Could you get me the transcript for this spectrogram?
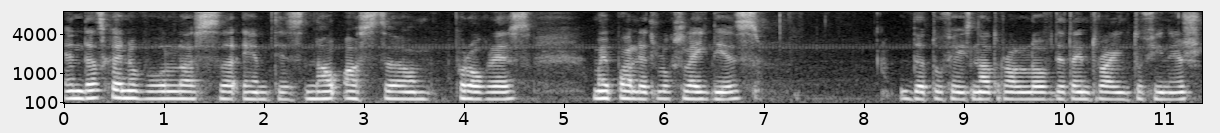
And that's kind of all as uh, empties. Now as um, progress my palette looks like this. The Too Faced Natural Love that I'm trying to finish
